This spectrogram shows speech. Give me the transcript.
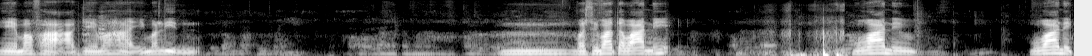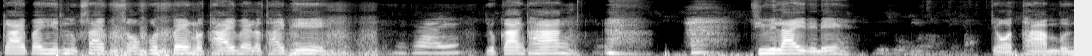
แย่มาฝากแย่มาใหายมาลิ้นอืมว่าสิมาแต่ว่านนี้เมื่อวานนี่เมื่อวานนี่กลายไปเห็นลูกชายเพิ่นสองคนแป้งรถไทยแม่รถไทยเพใช่อยู่กลางทาง ชีวิไลนี่เด้จอดถามเบึง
